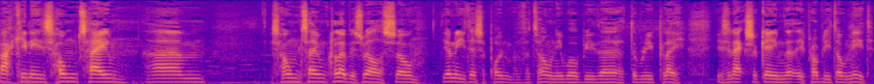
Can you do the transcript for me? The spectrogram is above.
back in his hometown, um, his hometown club as well. So the only disappointment for Tony will be the the replay. It's an extra game that they probably don't need.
